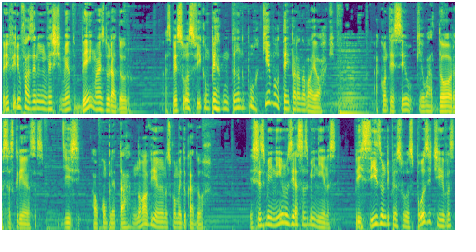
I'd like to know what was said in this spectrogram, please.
preferiu fazer um investimento bem mais duradouro. As pessoas ficam perguntando por que voltei para Nova York. Aconteceu que eu adoro essas crianças, disse ao completar nove anos como educador. Esses meninos e essas meninas precisam de pessoas positivas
